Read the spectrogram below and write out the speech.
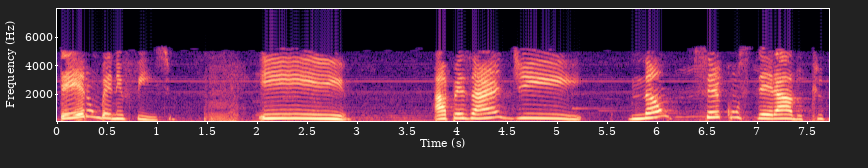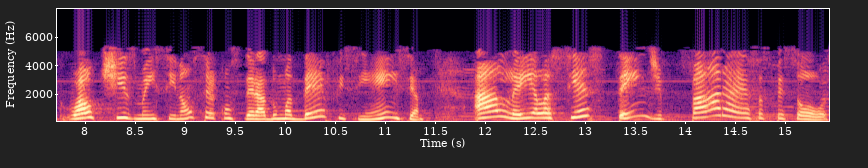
ter um benefício. E apesar de não ser considerado, que o autismo em si não ser considerado uma deficiência, a lei ela se estende para essas pessoas.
